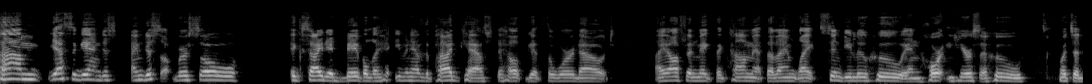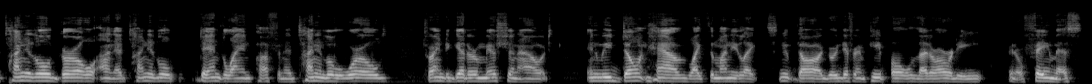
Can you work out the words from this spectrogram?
Um, yes, again, just I'm just, we're so excited to be able to even have the podcast to help get the word out. I often make the comment that I'm like Cindy Lou Who in Horton Hears a Who, which a tiny little girl on a tiny little dandelion puff in a tiny little world trying to get her mission out. And we don't have like the money like Snoop Dogg or different people that are already, you know, famous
